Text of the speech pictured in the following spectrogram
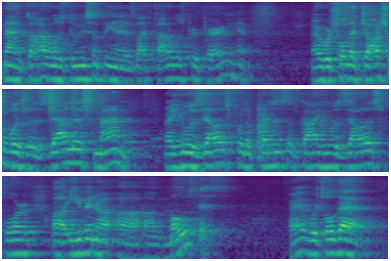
Man, God was doing something in his life. God was preparing him. And we're told that Joshua was a zealous man. Right? He was zealous for the presence of God. He was zealous for uh, even uh, uh, uh, Moses. Right? We're told that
